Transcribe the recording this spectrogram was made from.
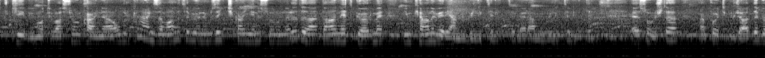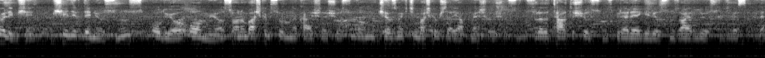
itki, bir motivasyon kaynağı olurken aynı zamanda tabii önümüze çıkan yeni sorunları da daha net görme imkanı veren bir birliktelikti, veren bir birliktelikti. E, sonuçta yani politik mücadele böyle bir şey. Bir şeyleri deniyorsunuz, oluyor, olmuyor. Sonra başka bir sorunla karşılaşıyorsunuz. Onu çözmek için başka bir şeyler yapmaya çalışıyorsunuz. Bu sırada tartışıyorsunuz, bir araya geliyorsunuz, ayrılıyorsunuz vesaire.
